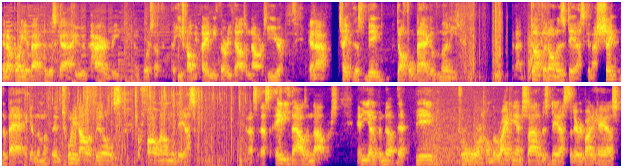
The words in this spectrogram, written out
And I bring it back to this guy who had hired me. And of course, he's probably paying me $30,000 a year. And I take this big duffel bag of money and I dump it on his desk and I shake the bag and the and $20 bills are falling on the desk. And that's, that's $80,000 and he opened up that big drawer on the right hand side of his desk that everybody has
